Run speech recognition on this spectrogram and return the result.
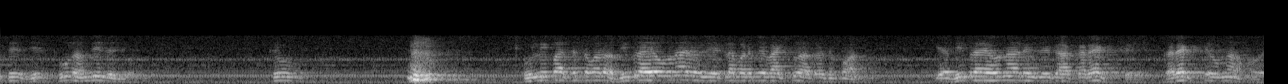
છે, જે સ્થૂલ સમજી જજો. શું? સ્થૂલની પાસે તમારો અભિપ્રાય એવો ના રહ્યો છે એટલા માટે મેં વાંચ્યું આપે છે પણ કે અભિપ્રાય એવો ના રહ્યો છે કે આ કરેક્ટ છે. કરેક્ટ છે એવું ના હોય.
